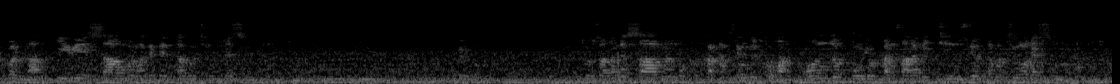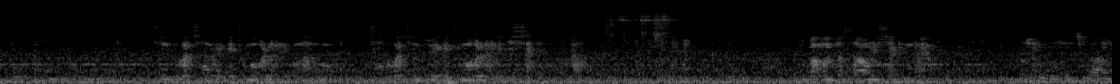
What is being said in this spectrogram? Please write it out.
그걸 막기 위해 싸움을 하게 됐다고 진술했습니다. 그리고 두 사람의 싸움을 목격한 학생들 또한 먼저 공격한 사람이 진수였다고 증언했습니다. 진수가 찬우에게 주먹을 날리고 난 후 찬우가 진수에게 주먹을 날리기 시작했습니다. 싸움을 시작했나요? 보시는 못했지만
